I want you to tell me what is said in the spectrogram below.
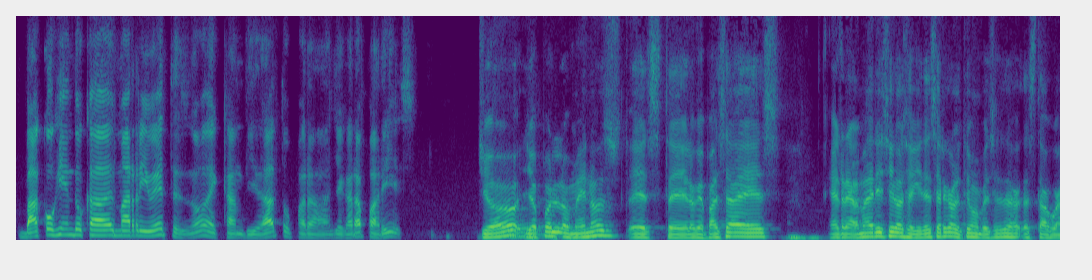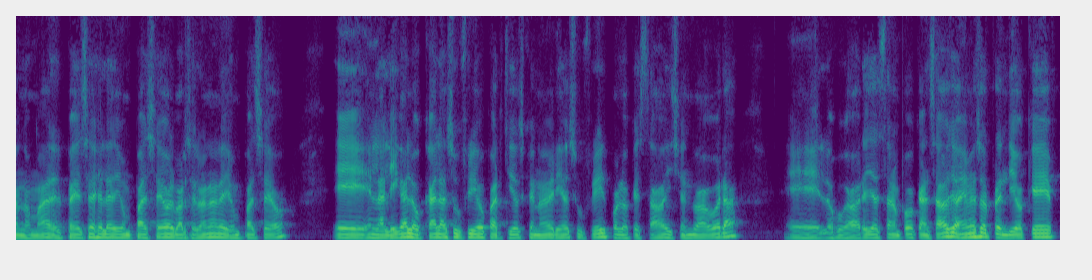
va cogiendo cada vez más ribetes, ¿no? De candidato para llegar a París. Yo, yo por lo menos, este, lo que pasa es, el Real Madrid si lo seguí de cerca, las últimas veces está jugando mal. El PSG le dio un paseo, el Barcelona le dio un paseo. Eh, en la liga local ha sufrido partidos que no debería sufrir, por lo que estaba diciendo ahora. Eh, los jugadores ya están un poco cansados y a mí me sorprendió que,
